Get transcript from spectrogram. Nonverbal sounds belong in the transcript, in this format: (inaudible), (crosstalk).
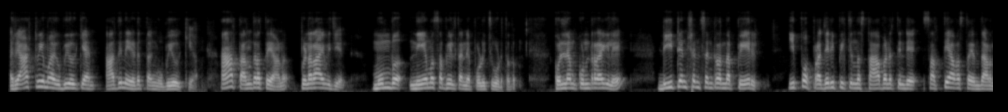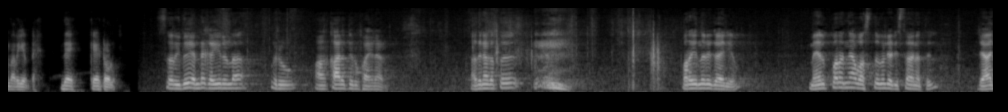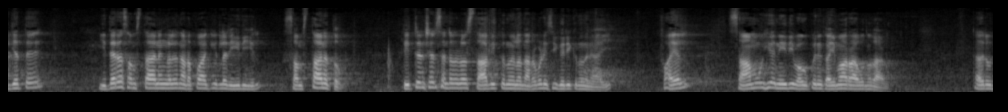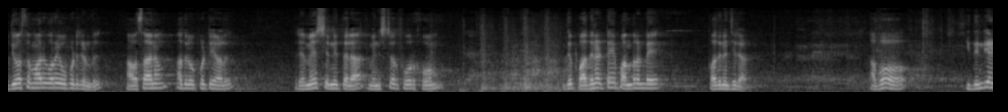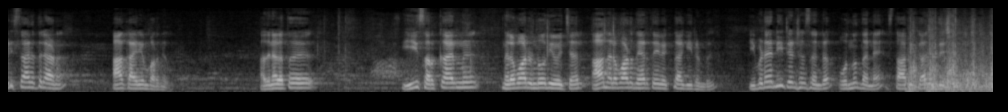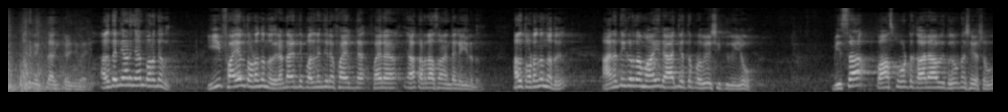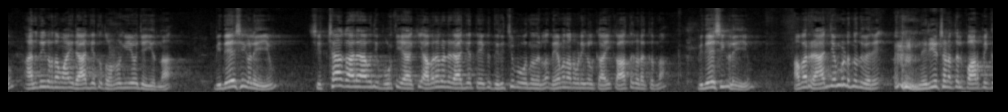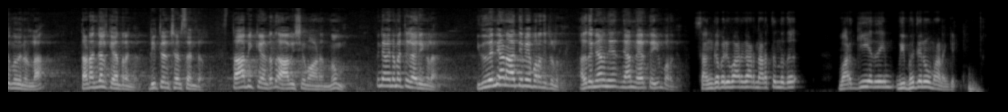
രാഷ്ട്രീയമായി ഉപയോഗിക്കാൻ അതിനെ എടുത്തങ്ങ് ഉപയോഗിക്കുക. ആ തന്ത്രത്തെയാണ് പിണറായി വിജയൻ മുമ്പ് നിയമസഭയിൽ തന്നെ പൊളിച്ചു കൊടുത്തത്. കൊല്ലം കുണ്ടറയിലെ ഡീറ്റൻഷൻ സെന്റർ എന്ന പേരിൽ ഇപ്പോൾ പ്രചരിപ്പിക്കുന്ന സ്ഥാപനത്തിന്റെ സത്യാവസ്ഥ എന്താണെന്ന് അറിയണ്ടേ? ദേ കേട്ടോളൂ. സർ ഇത് എന്റെ കയ്യിലുള്ള ഒരു അക്കാലത്തെ ഒരു ഫയലാണ്. അതിനകത്ത് പറയുന്നൊരു കാര്യം. മേൽപ്പറഞ്ഞ വസ്തുക്കളുടെ അടിസ്ഥാനത്തിൽ രാജ്യത്തെ ഇതര സംസ്ഥാനങ്ങളിൽ നടപ്പാക്കിയിട്ടുള്ള രീതിയിൽ സംസ്ഥാനത്തും ഡിറ്റൻഷൻ സെന്ററുകൾ സ്ഥാപിക്കുന്നതിനുള്ള നടപടി സ്വീകരിക്കുന്നതിനായി ഫയൽ സാമൂഹ്യ നീതി വകുപ്പിന് കൈമാറാവുന്നതാണ്. അതിൽ ഉദ്യോഗസ്ഥന്മാർ കുറേ ഒപ്പിട്ടിട്ടുണ്ട്. അവസാനം അതിൽ ഒപ്പിട്ടിയ Ramesh Chennithala minister for home. ഇത് പതിനെട്ട് പന്ത്രണ്ട് പതിനഞ്ചിലാണ്. അപ്പോൾ ഇതിന്റെ അടിസ്ഥാനത്തിലാണ് ആ കാര്യം പറഞ്ഞത്. അതിനകത്ത് ഈ സർക്കാരിന് നിലപാടുണ്ടോ എന്ന് ചോദിച്ചാൽ ആ നിലപാട് നേരത്തെ വ്യക്തമാക്കിയിട്ടുണ്ട്. ഇവിടെ ഡീറ്റൻഷൻ സെന്റർ ഒന്നും തന്നെ സ്ഥാപിക്കാൻ ഉദ്ദേശിക്കുന്നു അത് വ്യക്തമാക്കി കഴിഞ്ഞ കാര്യം അത് തന്നെയാണ് ഞാൻ പറഞ്ഞത്. ഈ ഫയൽ തുടങ്ങുന്നത് രണ്ടായിരത്തി പതിനഞ്ചിലെ ഫയലിന്റെ ഫയൽ ആ കടലാസാണ് എന്റെ കയ്യിലുള്ളത്. അത് തുടങ്ങുന്നത് അനധികൃതമായി രാജ്യത്ത് പ്രവേശിക്കുകയോ വിസ പാസ്പോർട്ട് കാലാവധി തീർന്ന ശേഷവും അനധികൃതമായി രാജ്യത്ത് തുടരുകയോ ചെയ്യുന്ന വിദേശികളെയും ശിക്ഷാ കാലാവധി പൂർത്തിയാക്കി അവരവരുടെ രാജ്യത്തേക്ക് തിരിച്ചു പോകുന്നതിനുള്ള നിയമ നടപടികൾക്കായി കാത്തുകിടക്കുന്ന വിദേശികളെയും അവർ രാജ്യം വിടുന്നതുവരെ (clears throat) നിരീക്ഷണത്തിൽ പാർപ്പിക്കുന്നതിനുള്ള തടങ്കൽ കേന്ദ്രങ്ങൾ ഡിറ്റൻഷൻ സെന്റർ സ്ഥാപിക്കേണ്ടത് ആവശ്യമാണെന്നും പിന്നെ അതിന്റെ മറ്റു കാര്യങ്ങളാണ്. ഇത് തന്നെയാണ് ആദ്യമേ പറഞ്ഞിട്ടുള്ളത്. അത് തന്നെയാണ് ഞാൻ- നേരത്തെയും പറഞ്ഞത്. സംഘപരിവാറുകാർ നടത്തുന്നത് വർഗീയതയും വിഭജനവുമാണെങ്കിൽ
